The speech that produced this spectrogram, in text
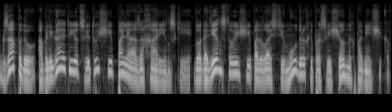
К западу облегают ее цветущие поля захарьинские, благоденствующие под властью мудрых и просвещенных помещиков.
